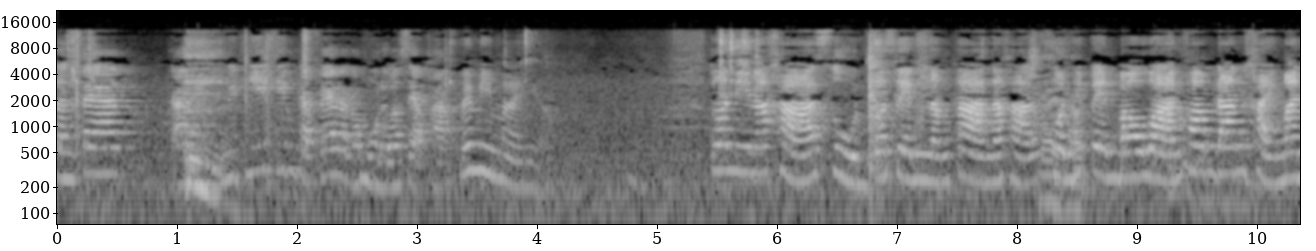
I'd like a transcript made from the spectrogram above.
ตั้งแต่อะวิธีจิ้มกาแฟแล้วก็หูเลยว่าเสียบค่ะไม่มีไม้เหรอตัวนี้นะคะศูนย์เปอร์เซ็นต์น้ำตาลนะคะใช่ครับคนที่เป็นเบาหวานความดันไขมัน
